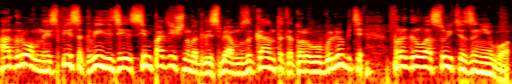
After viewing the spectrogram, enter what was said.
огромный список, видите симпатичного для себя музыканта, которого вы любите, проголосуйте за него.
